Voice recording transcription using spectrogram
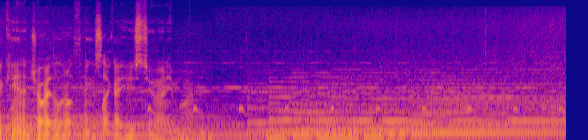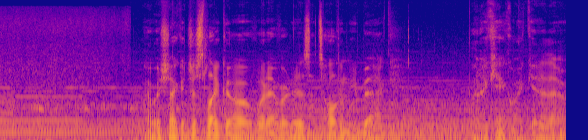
I can't enjoy the little things like I used to anymore. I wish I could just let go of whatever it is that's holding me back, but I can't quite get it out.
